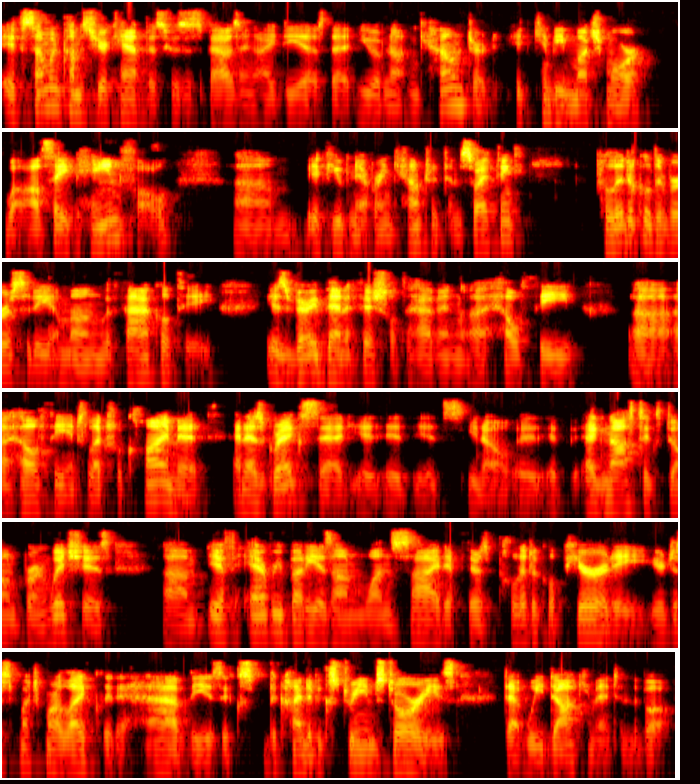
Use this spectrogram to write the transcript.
if someone comes to your campus who's espousing ideas that you have not encountered, it can be much more well, I'll say painful um, if you've never encountered them. So I think political diversity among the faculty is very beneficial to having a healthy uh, a healthy intellectual climate. And as Greg said, it, it, it's you know it, agnostics don't burn witches. Um, if everybody is on one side, if there's political purity, you're just much more likely to have these ex- the kind of extreme stories that we document in the book.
